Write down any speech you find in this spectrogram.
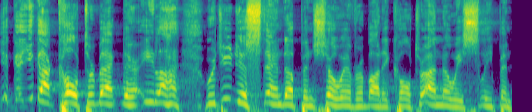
You you got Coulter back there. Eli, would you just stand up and show everybody Coulter? I know he's sleeping.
